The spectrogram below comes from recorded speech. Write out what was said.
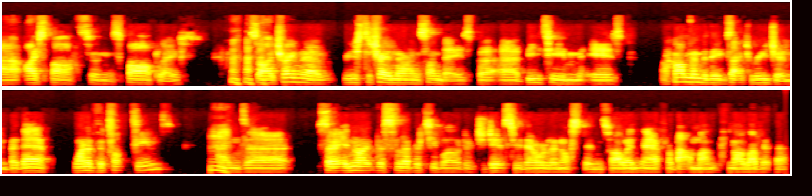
uh, ice baths and spa place. so I train there. We used to train there on Sundays, but uh, B team is I can't remember the exact region, but they're one of the top teams. Hmm. And uh, so in like the celebrity world of jiu-jitsu, they're all in Austin. So I went there for about a month and I love it there.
